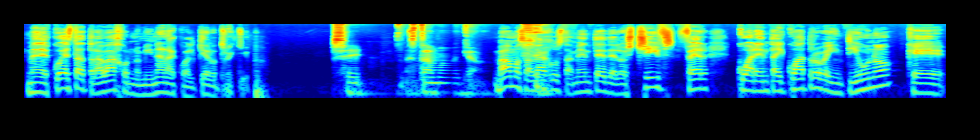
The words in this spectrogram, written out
me cuesta trabajo nominar a cualquier otro equipo. Sí. Está muy cabrón. Vamos a hablar justamente de los Chiefs, Fer 44-21, que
